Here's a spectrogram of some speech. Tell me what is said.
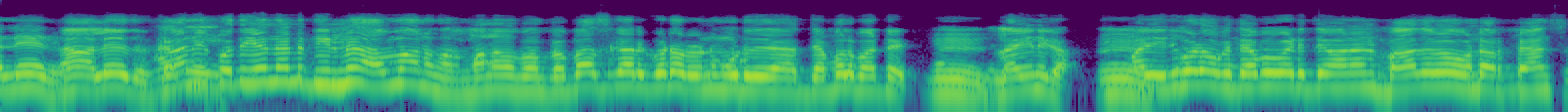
లేదు. లేదు. కానీ కొద్దిగా ఏంటంటే దీని మీద అవమానం మన ప్రభాస్ గారికి కూడా రెండు మూడు దెబ్బలు పట్టాయి లైన్గా. మరి ఇది కూడా ఒక దెబ్బ పడితేమని బాధలో ఉన్నారు ఫ్యాన్స్.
